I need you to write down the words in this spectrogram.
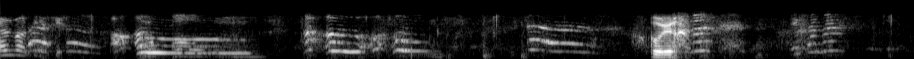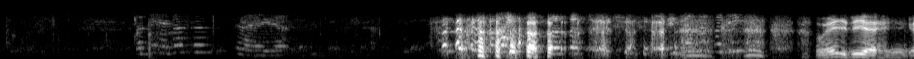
sớm vào tình chuyện. Cười 왜 이리야 그러니까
